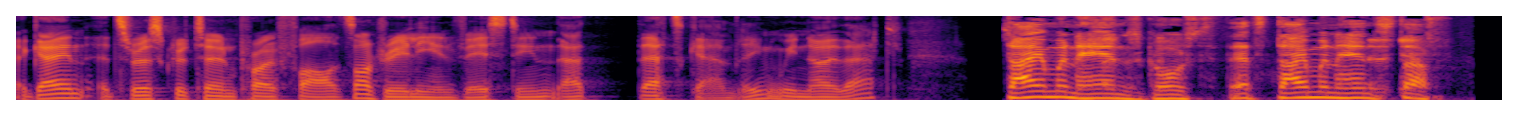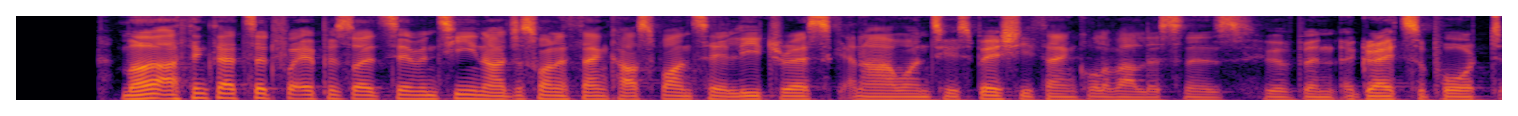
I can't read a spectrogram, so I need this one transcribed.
again, it's risk return profile. It's not really investing. That that's gambling. We know that. Diamond hands, Ghost. That's diamond hand stuff. Mo, I think that's it for episode 17. I just want to thank our sponsor, Elite Risk, and I want to especially thank all of our listeners who have been a great support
